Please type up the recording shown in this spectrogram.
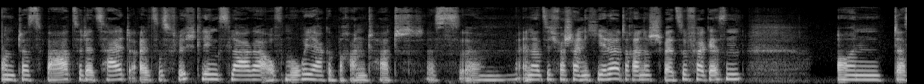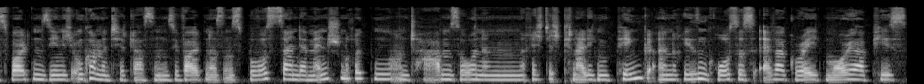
Und das war zu der Zeit, als das Flüchtlingslager auf Moria gebrannt hat. Das ähm, erinnert sich wahrscheinlich jeder daran, ist schwer zu vergessen. Und das wollten sie nicht unkommentiert lassen. Sie wollten es ins Bewusstsein der Menschen rücken und haben so in einem richtig knalligen Pink ein riesengroßes Evergrade Moria Piece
